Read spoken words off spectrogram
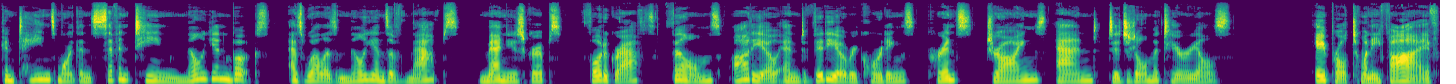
contains more than 17 million books, as well as millions of maps, manuscripts, photographs, films, audio and video recordings, prints, drawings, and digital materials. April 25.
